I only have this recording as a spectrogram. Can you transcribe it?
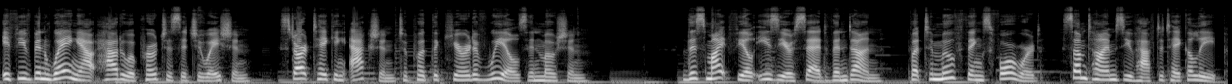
If you've been weighing out how to approach a situation, start taking action to put the curative wheels in motion. This might feel easier said than done, but to move things forward, sometimes you have to take a leap.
